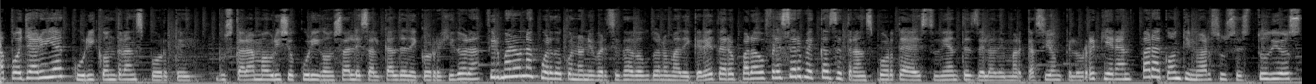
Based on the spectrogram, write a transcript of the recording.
Apoyaría Curi con transporte. Buscará Mauricio Curi González, alcalde de Corregidora, firmar un acuerdo con la Universidad Autónoma de Querétaro para ofrecer becas de transporte a estudiantes de la demarcación que lo requieran para continuar sus estudios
